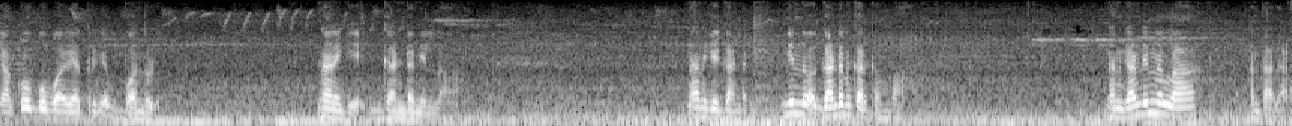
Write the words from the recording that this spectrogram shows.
ಯಾಕೊಬ್ಬ ಬಾವಿ ಯಾತ್ರೆಗೆ ಬಂದಳು. ನನಗೆ ಗಂಡನಿಲ್ಲ. ನನಗೆ ಗಂಡನ, ನಿನ್ನ ಗಂಡನ ಕರ್ಕೊಂಬ ನನ್ನ ಗಂಡನಲ್ಲ ಅಂತ ಅದಾಳ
